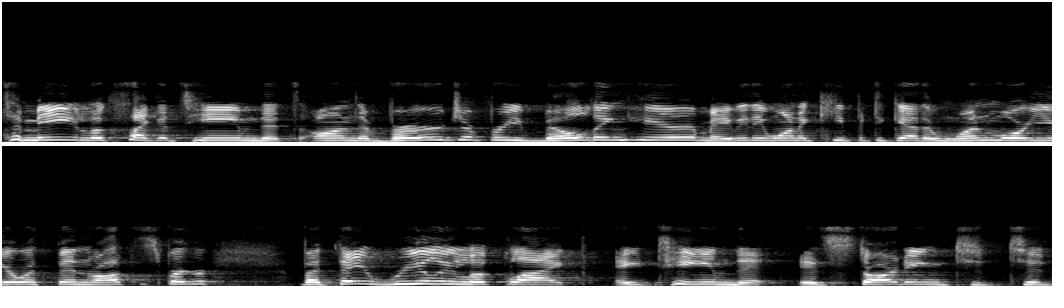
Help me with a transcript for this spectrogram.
to me looks like a team that's on the verge of rebuilding here. Maybe they want to keep it together one more year with Ben Roethlisberger, but they really look like a team that is starting to, to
